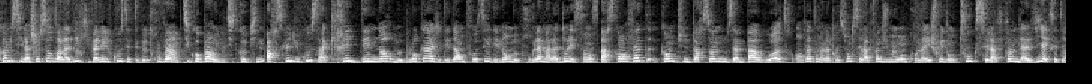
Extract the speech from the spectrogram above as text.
comme si la seule chose dans la vie qui valait le coup c'était de trouver un petit copain ou une petite copine parce que du coup ça crée d'énormes blocages et d'énormes fossés et d'énormes problèmes à l'adolescence parce qu'en fait quand une personne nous aime pas ou autre en fait on a l'impression que c'est la fin du monde, qu'on a échoué dans tout, que c'est la fin de la vie etc.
